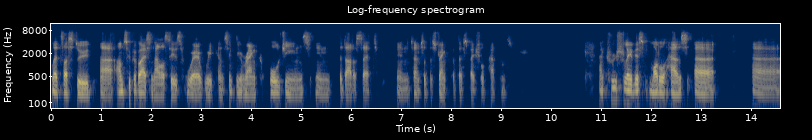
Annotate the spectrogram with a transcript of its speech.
lets us do uh, unsupervised analyses where we can simply rank all genes in the data set in terms of the strength of their spatial patterns. And crucially, this model has a, uh,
